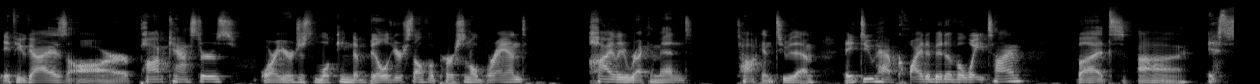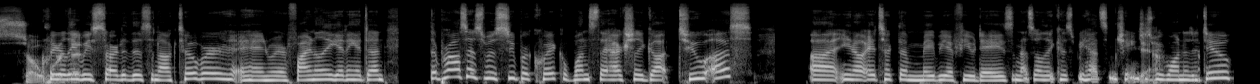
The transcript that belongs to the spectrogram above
if you guys are podcasters, or you're just looking to build yourself a personal brand, highly recommend talking to them. They do have quite a bit of a wait time, but uh, it's so worth Clearly, it. we started this in October and we're finally getting it done. The process was super quick once they actually got to us. Uh, you know, it took them maybe a few days, and that's only because we had some changes Yeah. we wanted to do.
